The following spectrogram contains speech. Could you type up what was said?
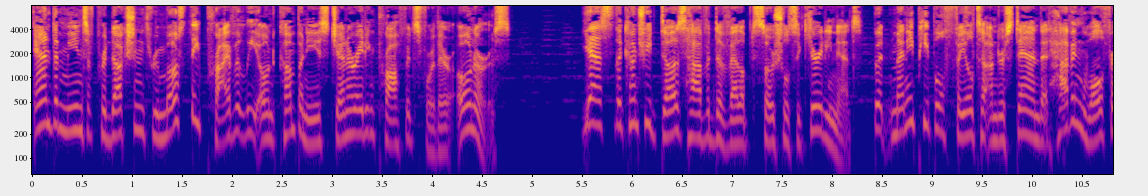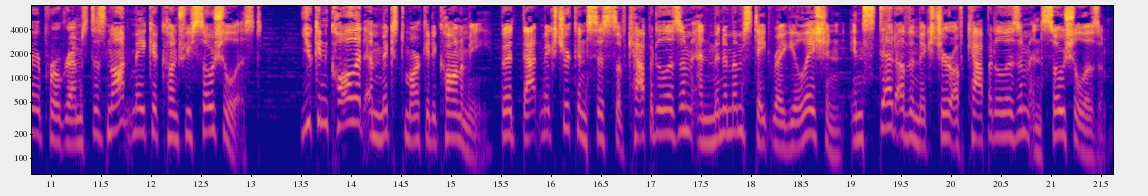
and the means of production through mostly privately owned companies generating profits for their owners. Yes, the country does have a developed social security net, but many people fail to understand that having welfare programs does not make a country socialist. You can call it a mixed market economy, but that mixture consists of capitalism and minimum state regulation instead of a mixture of capitalism and socialism.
